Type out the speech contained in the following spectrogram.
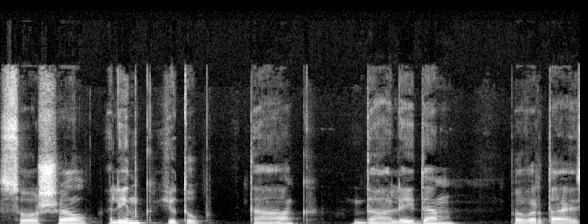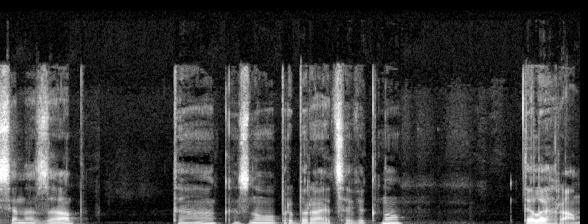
social, лінк YouTube. Так, далі йдемо. Повертаюся назад. Так, знову прибираю це вікно. Telegram.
